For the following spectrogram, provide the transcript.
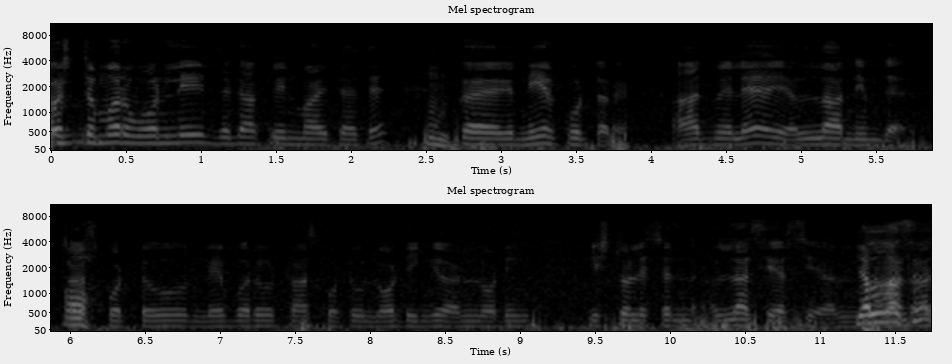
ಕಸ್ಟಮರ್ ಓನ್ಲಿ ಜಗ ಕ್ಲೀನ್ ಮಾಡ್ತಾ ಹ್ಮ್. ನೀರ್ ಕೊಡ್ತಾರೆ. ಆದ್ಮೇಲೆ ಎಲ್ಲ ನಿಮ್ದೆ. Transport labour transport loading unloading installation ಎಲ್ಲ ಸೇರಿಸಿ ಎಲ್ಲ ಸ-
